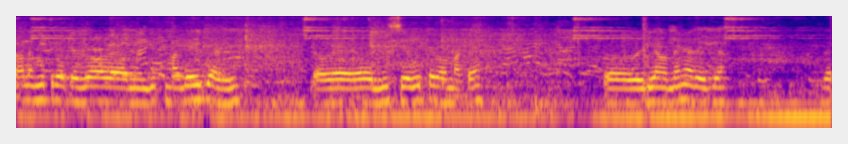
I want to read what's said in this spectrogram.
ચાલો મિત્રો, તો જો હવે અમે બેસી ગયા છીએ, તો હવે નીચે ઉતરવા માટે, તો વિડીયોમાં બના ગયા તો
